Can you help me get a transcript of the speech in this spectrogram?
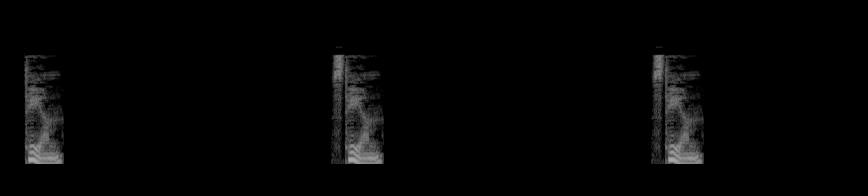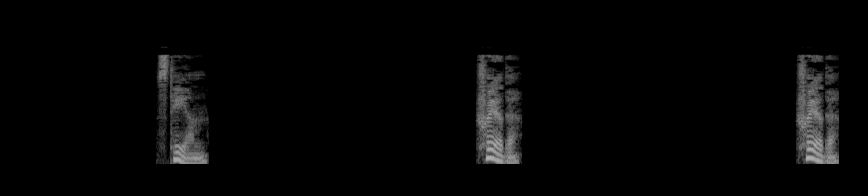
Sten. Sten. Sten. Sten. Skede. Skede.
